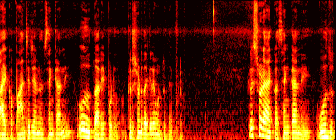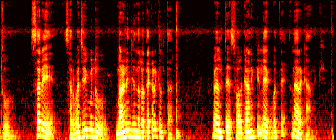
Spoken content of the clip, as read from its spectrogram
ఆ యొక్క పాంచజన్య శంఖాన్ని ఊదుతారు ఇప్పుడు కృష్ణుడి దగ్గరే ఉంటుంది ఎప్పుడు. కృష్ణుడు ఆ యొక్క శంఖాన్ని ఊదుతూ సరే సర్వజీవులు మరణించిన తర్వాత ఎక్కడికి వెళ్తారు? వెళ్తే స్వర్గానికి లేకపోతే నరకానికి.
